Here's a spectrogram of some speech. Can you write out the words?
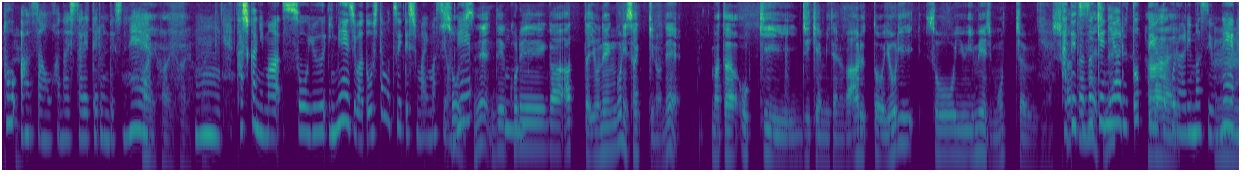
とアンさんお話しされてるんですね、はいはいはい、はい、うん、確かにまあそういうイメージはどうしてもついてしまいますよね。そうですね。で、うん、これがあった4年後にさっきのねまた大きい事件みたいのがあるとよりそういうイメージ持っちゃうね。立て続けにあるとっていうところありますよね。はいうん、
